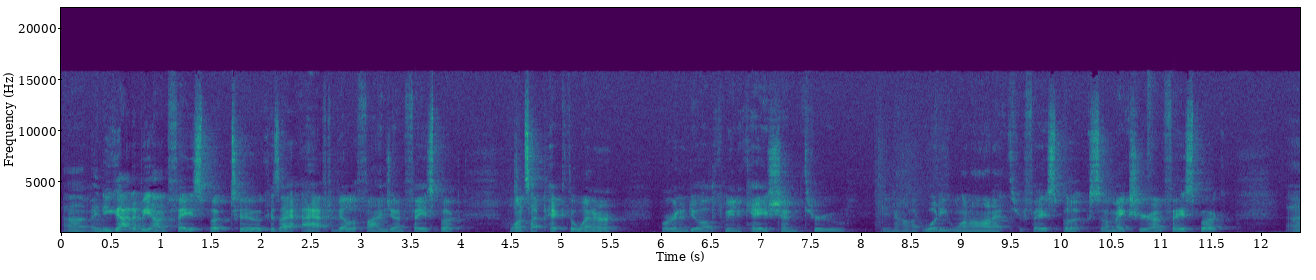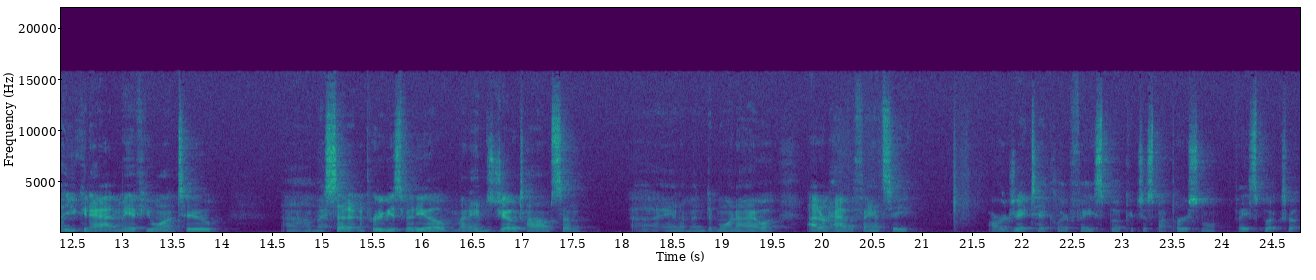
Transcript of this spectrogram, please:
Um, and you got to be on Facebook too because I, I have to be able to find you on Facebook. Once I pick the winner, we're going to do all the communication through, you know, like what do you want on it through Facebook. So make sure you're on Facebook. Uh, you can add me if you want to. Um, I said it in a previous video. My name is Joe Thompson, uh, and I'm in Des Moines, Iowa. I don't have a fancy RJ Tickler Facebook. It's just my personal Facebook. So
